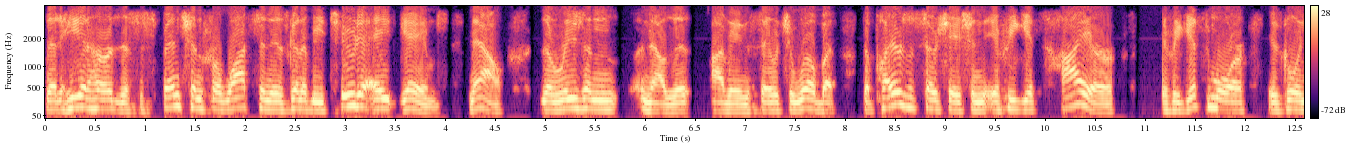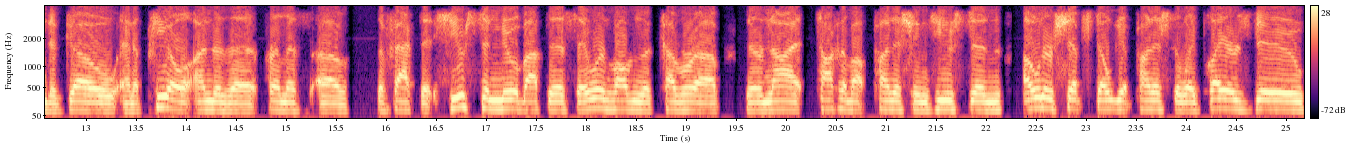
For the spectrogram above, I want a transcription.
that he had heard the suspension for Watson is going to be two to eight games. Now, the reason, now that I mean, say what you will, but the Players Association, if he gets higher, if he gets more, is going to go and appeal under the premise of the fact that Houston knew about this. They were involved in the cover up. They're not talking about punishing Houston. Ownerships don't get punished the way players do.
